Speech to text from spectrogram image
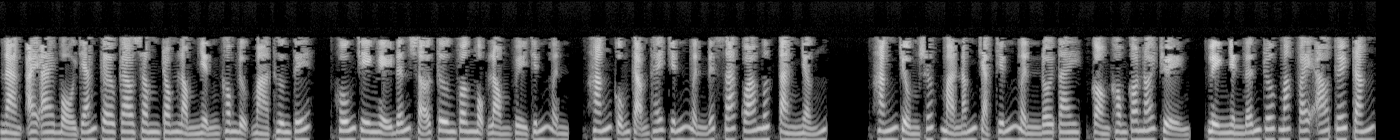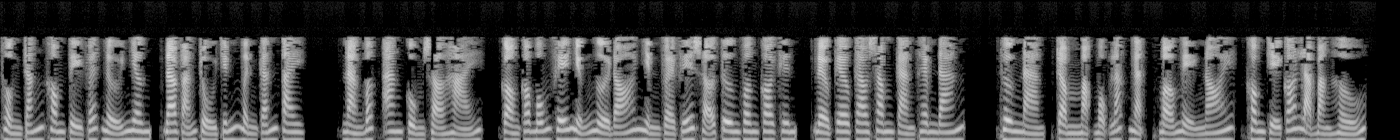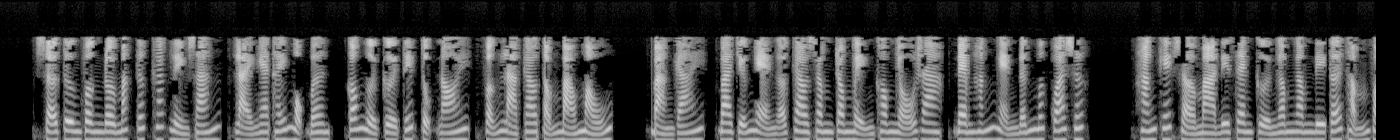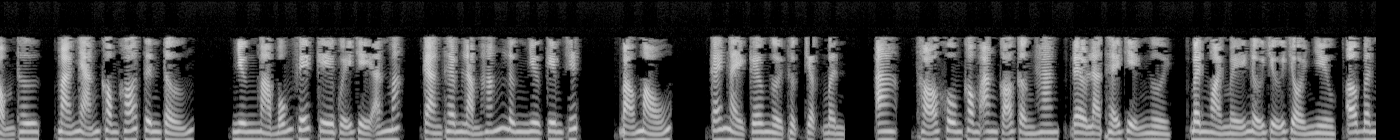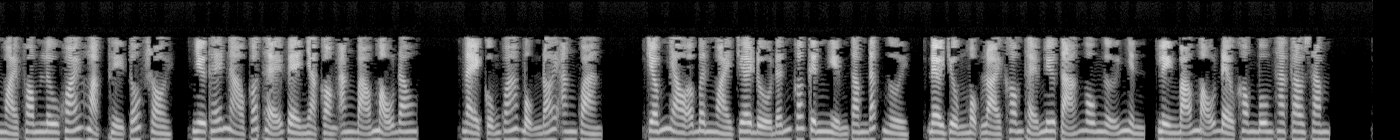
Nàng ai ai bộ dáng kêu cao xâm trong lòng nhịn không được mà thương tiếc, huống chi nghĩ đến sở tương vân một lòng vì chính mình, hắn cũng cảm thấy chính mình đích xác quá mức tàn nhẫn. Hắn dùng sức mà nắm chặt chính mình đôi tay, còn không có nói chuyện, liền nhìn đến trước mắt váy áo tuyết trắng thuần trắng không tì vết nữ nhân, đã vãn trụ chính mình cánh tay. Nàng bất an cùng sợ hãi, còn có bốn phía những người đó nhìn về phía sở tương vân coi khinh, đều kêu cao xăm càng thêm đáng. Thương nàng, trầm mặt một lát ngạch, mở miệng nói, không chỉ có là bằng hữu. Sở tương vân đôi mắt tức khắc liền sáng, lại nghe thấy một bên, có người cười tiếp tục nói, vẫn là cao tổng bảo mẫu, bạn gái, ba chữ nghẹn ở cao sâm trong miệng không nhổ ra, đem hắn nghẹn đến mức quá sức. Hắn khiếp sợ mà đi xem cười ngâm ngâm đi tới thẩm vọng thư, mãn nhãn không khó tin tưởng. Nhưng mà bốn phía kia quỷ dị ánh mắt, càng thêm làm hắn lưng như kim chích. Bảo mẫu, cái này kêu người thực chật mình. a thỏ khuôn không ăn cỏ cần hang, đều là thể diện người, bên ngoài Mỹ nữ dữ dội nhiều, ở bên ngoài phong lưu khoái hoặc thì tốt rồi, như thế nào có thể về nhà còn ăn bảo mẫu đâu. Này cũng quá bụng đói ăn quàng. Giống nhau ở bên ngoài chơi đùa đến có kinh nghiệm tâm đắc người, đều dùng một loại không thể miêu tả ngôn ngữ nhìn, liền bảo mẫu đều không buông tha cao xăm.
